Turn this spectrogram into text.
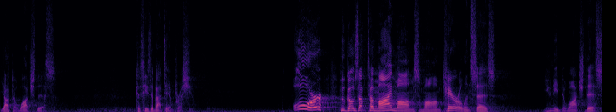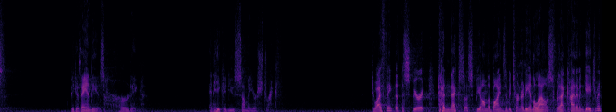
You ought to watch this, because he's about to impress you or who goes up to my mom's mom, Carol, and says, You need to watch this because Andy is hurting and he could use some of your strength. Do I think that the Spirit connects us beyond the binds of eternity and allows for that kind of engagement?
